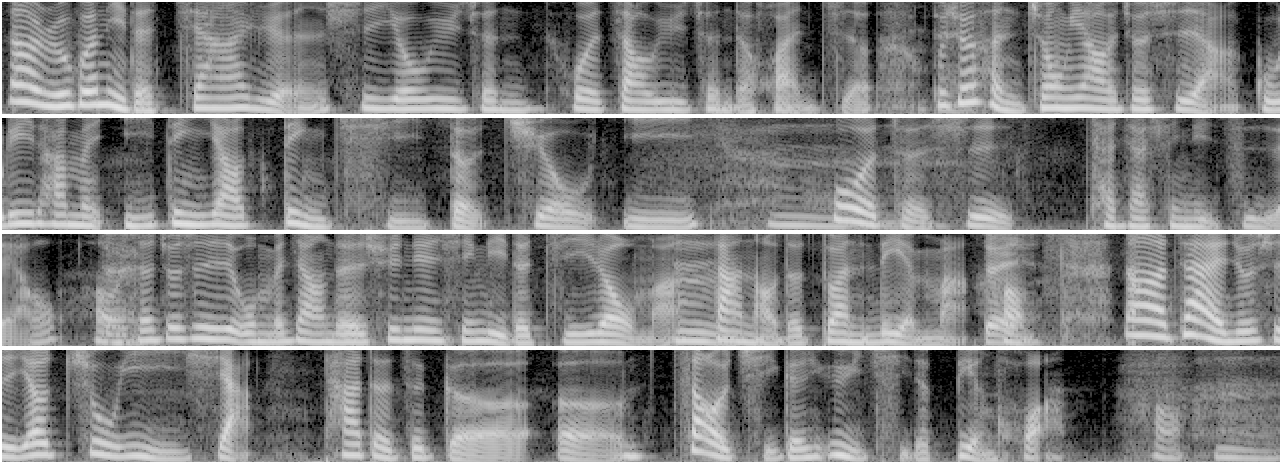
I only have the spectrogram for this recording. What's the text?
那如果你的家人是忧郁症或躁郁症的患者，我觉得很重要，就是啊，鼓励他们一定要定期的就医，嗯，或者是。参加心理治疗，好，那就是我们讲的训练心理的肌肉嘛，嗯、大脑的锻炼嘛。对，那再来就是要注意一下他的这个呃躁期跟预期的变化。好，嗯。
